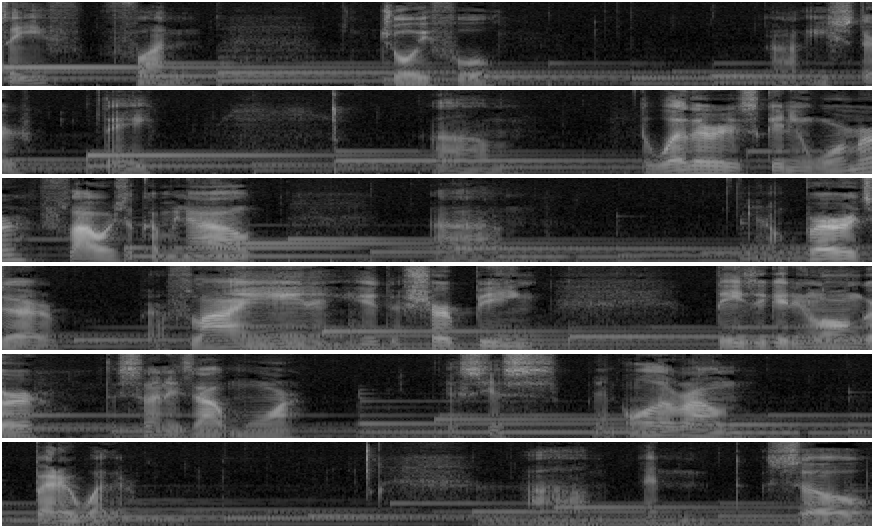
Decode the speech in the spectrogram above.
safe, fun, joyful uh, Easter day. Um, the weather is getting warmer, flowers are coming out, um, you know, birds are, are flying, and you hear the chirping. Days are getting longer, the sun is out more. It's just an all around better weather. Um, and so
